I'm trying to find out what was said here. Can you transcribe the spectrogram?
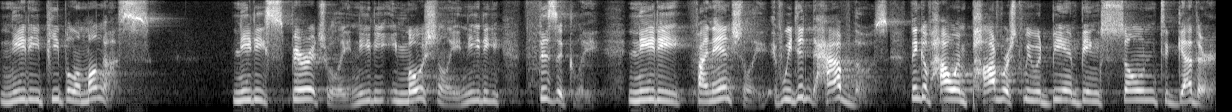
needy people among us? Needy spiritually, needy emotionally, needy physically, needy financially. If we didn't have those, think of how impoverished we would be in being sewn together.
